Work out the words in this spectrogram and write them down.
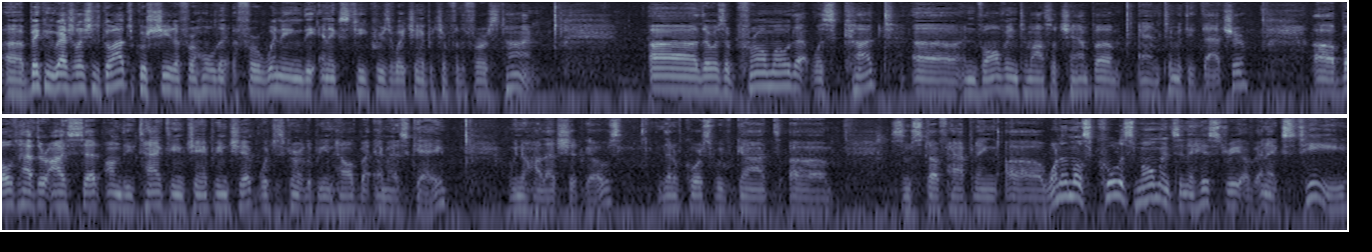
uh, big congratulations go out to Kushida for holding for winning the NXT Cruiserweight Championship for the first time. Uh, there was a promo that was cut uh, involving Tommaso Ciampa and Timothy Thatcher. Uh, both have their eyes set on the Tag Team Championship, which is currently being held by MSK. We know how that shit goes. And then, of course, we've got uh, some stuff happening. Uh, one of the most coolest moments in the history of NXT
